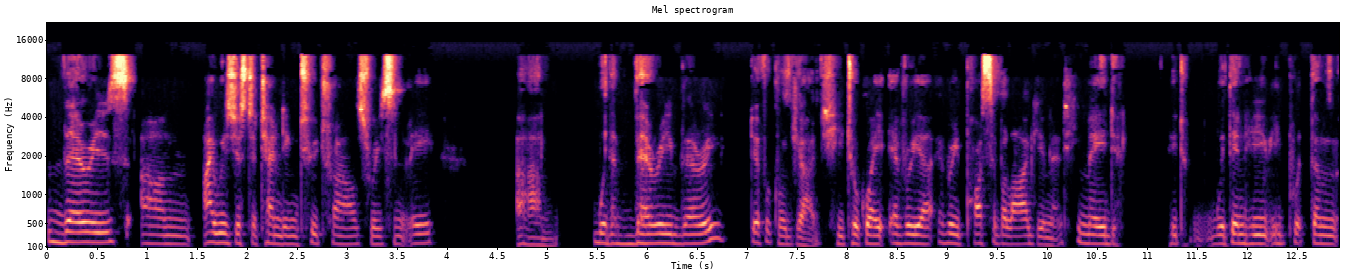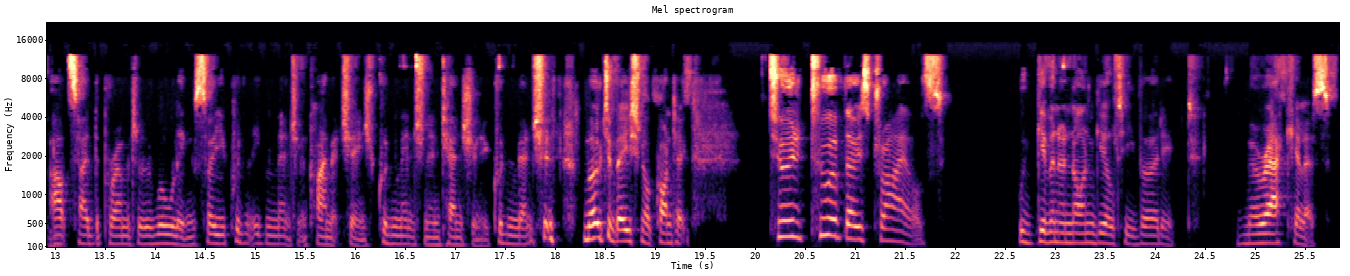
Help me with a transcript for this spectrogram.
there is. Um, I was just attending two trials recently um, with a very, very difficult judge. He took away every uh, every possible argument. He made he within he he put them outside the parameter of the ruling. So you couldn't even mention climate change. You couldn't mention intention. You couldn't mention motivational context. Two two of those trials were given a non guilty verdict. Miraculous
